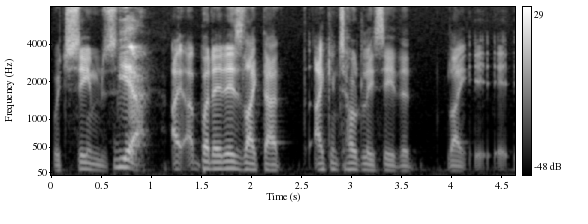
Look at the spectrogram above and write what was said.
which seems Yeah. I I- but it is like that. I can totally see that. Like it,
